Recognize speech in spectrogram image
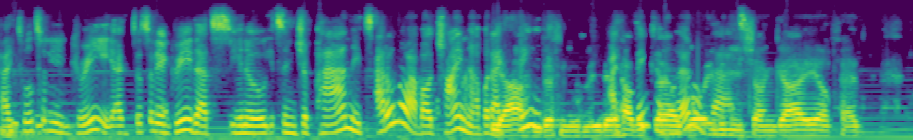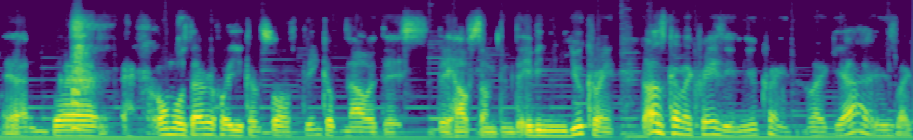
I totally agree. I totally agree. That's you know, it's in Japan. It's I don't know about China, but yeah, I think definitely they I have think it there well. Even in Shanghai, I've had and uh, almost everywhere you can sort of think of nowadays they have something that, even in ukraine that was kind of crazy in ukraine. Like yeah it's like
